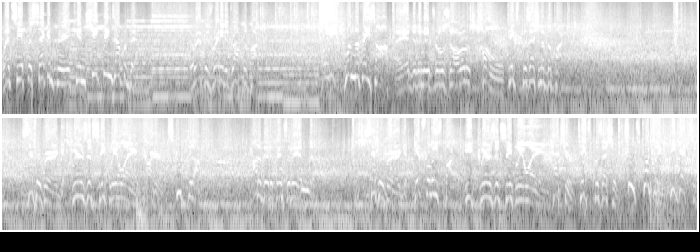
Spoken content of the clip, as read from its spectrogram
Let's see if the second period can shake things up a bit. The ref is ready to drop the puck. Police won the faceoff. Ahead to the neutral zone. Hull takes possession of the puck. Zetterberg clears it safely away. Carter scooped it up. Out of their defensive end. Zetterberg gets the loose puck. He clears it safely away. Hatcher takes possession. Shoots quickly. He gets it.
